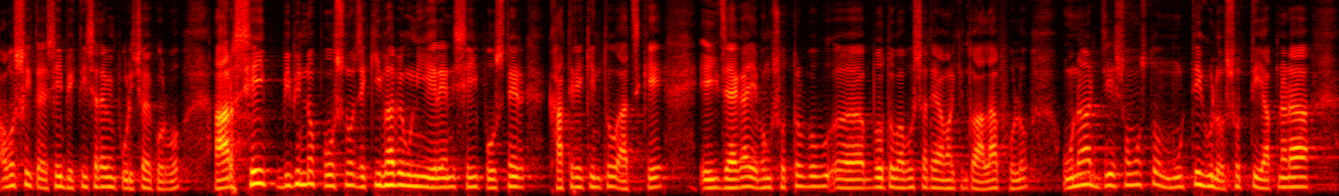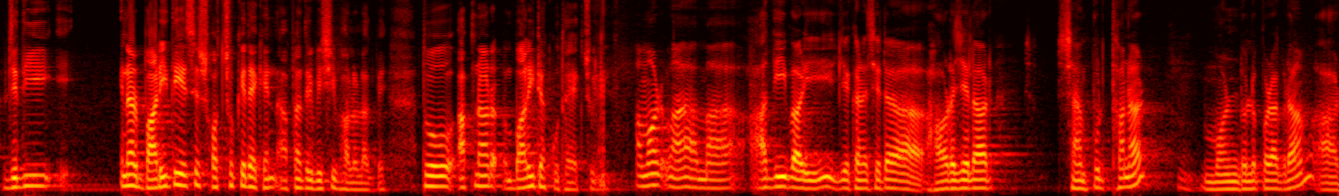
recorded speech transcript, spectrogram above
অবশ্যই সেই ব্যক্তির সাথে আমি পরিচয় করব। আর সেই বিভিন্ন প্রশ্ন যে কীভাবে উনি এলেন সেই প্রশ্নের খাতিরে কিন্তু আজকে এই জায়গায় এবং সত্যব্রবু আহ, সাথে আমার কিন্তু আলাপ হলো। ওনার যে সমস্ত মূর্তিগুলো সত্যি আপনারা যদি এনার বাড়িতে এসে স্বচ্ছকে দেখেন আপনাদের বেশি ভালো লাগবে। তো আপনার বাড়িটা কোথায় অ্যাকচুয়ালি আমার আদি বাড়ি যেখানে সেটা হাওড়া জেলার শ্যামপুর থানার মণ্ডলপাড়া গ্রাম আর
